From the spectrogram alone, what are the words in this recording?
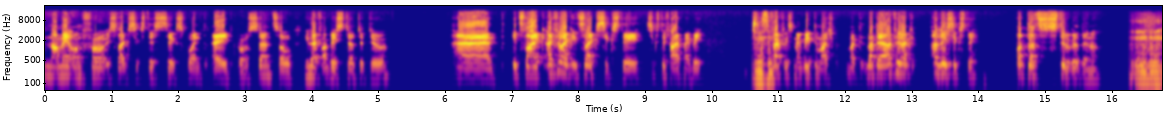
Nami on four is like sixty six point eight percent. So you have Abyss thirty two, and it's like I feel like it's like 60, 65 maybe. Mm-hmm. 65 mm-hmm. is maybe too much, but but yeah, I feel like at least sixty. But that's still good, you know. Mm-hmm.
